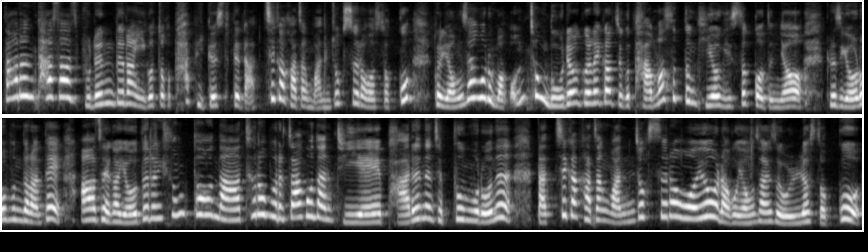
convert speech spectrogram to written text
다른 타사 브랜드랑 이것저것 다 비교했을 때 나츠가 가장 만족스러웠었고 그걸 영상으로 막 엄청 노력을 해가지고 담았었던 기억이 있었거든요. 그래서 여러분들한테 아 제가 여드름 흉터나 트러블을 짜고 난 뒤에 바르는 제품으로는 나츠가 가장 만족스러워요 라고 영상에서 올렸었고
